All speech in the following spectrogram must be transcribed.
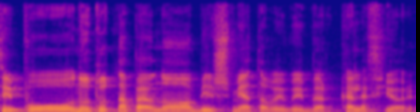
Типу, ну тут, напевно, більш м'ятовий вибір Каляфьорі.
